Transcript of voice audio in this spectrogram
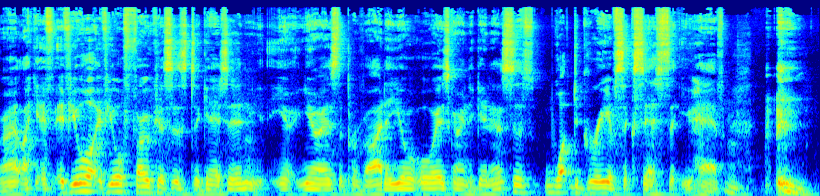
right? Like if, if your if your focus is to get in, you, you know, as the provider, you're always going to get in. This is what degree of success that you have. Mm.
